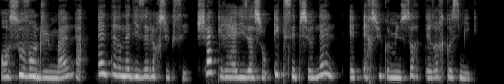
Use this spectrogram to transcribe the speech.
ont souvent du mal à internaliser leur succès. Chaque réalisation exceptionnelle est perçue comme une sorte d'erreur cosmique,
